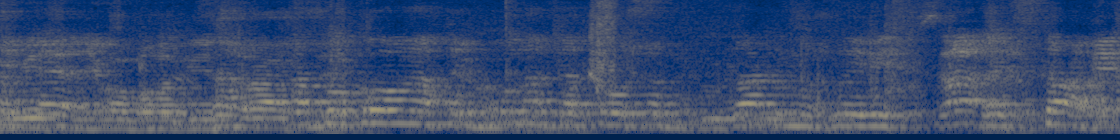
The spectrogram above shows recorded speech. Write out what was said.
приміщенні обладміністрації. Заблокована трибуна для того, щоб дати можливість представити.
